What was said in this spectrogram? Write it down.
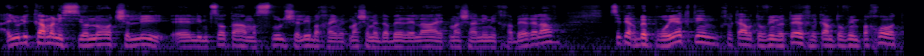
היו לי כמה ניסיונות שלי אה, למצוא את המסלול שלי בחיים, את מה שמדבר אליי, את מה שאני מתחבר אליו. עשיתי הרבה פרויקטים, חלקם טובים יותר, חלקם טובים פחות.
